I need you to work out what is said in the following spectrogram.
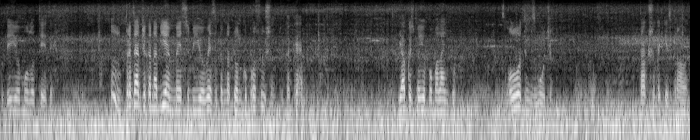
куди його молотити? Ну, прицепчика наб'ємо, ми собі його висипемо на пленку просушимо, то таке. Якось ми його помаленьку змолотим, змучимо. Так що такі справи.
